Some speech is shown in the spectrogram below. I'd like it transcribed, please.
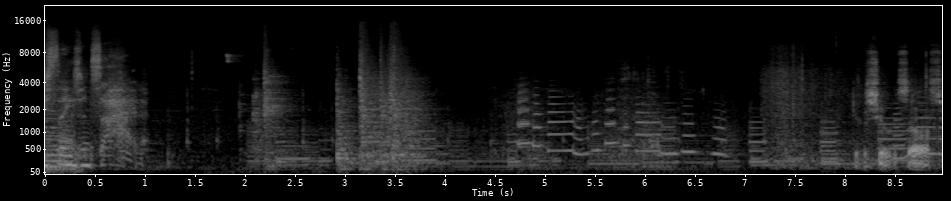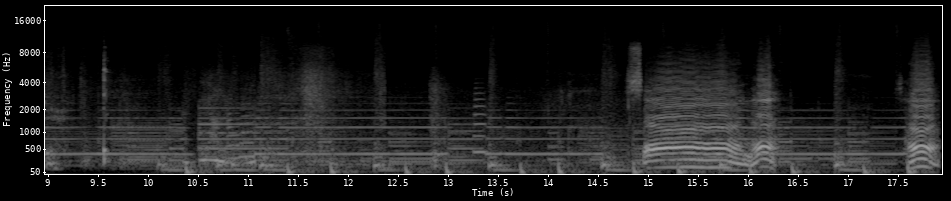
Things inside. Gotta show the sauce here. Son, uh, son.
